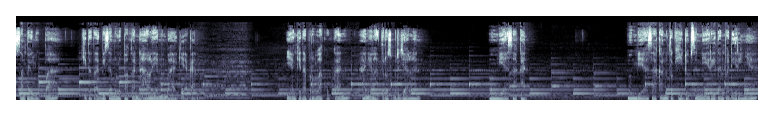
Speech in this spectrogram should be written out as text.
Sampai lupa, kita tak bisa melupakan hal yang membahagiakan. Yang kita perlu lakukan hanyalah terus berjalan. Membiasakan. Membiasakan untuk hidup sendiri tanpa dirinya.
